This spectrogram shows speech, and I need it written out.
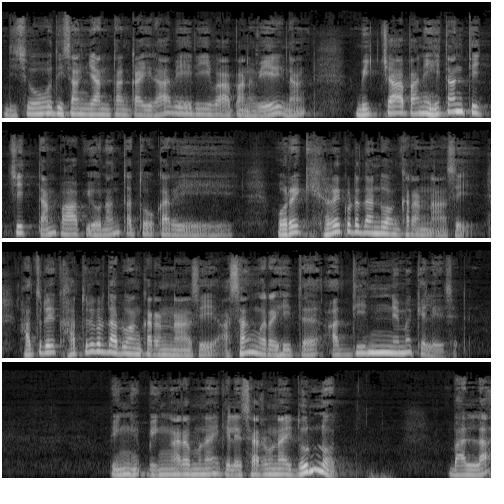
දිශෝ දිසං යන්තං කෛරා වේරී වාපන වේරිණං මිච්ඡා පනි හිතං තිච්චිත්තං පාපියෝනං තතෝ කරේ. හොරෙක් හරෙකුට දඬුවම් කරන්න ආසේ. හතුරෙක් හතුරෙකුට දඬුවම් කරන්න ආසේ. අසංවර හිත අදින්නෙම කෙලෙසට. පින් පින් අරමුණයි කෙලෙස් අරමුණයි දුන්නොත් බල්ලා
